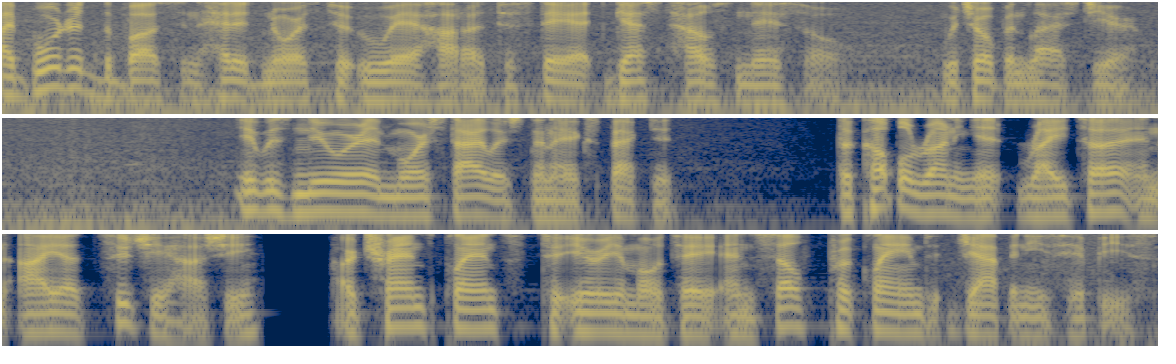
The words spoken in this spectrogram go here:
I boarded the bus and headed north to Uehara to stay at Guest House Neso, which opened last year. It was newer and more stylish than I expected. The couple running it, Raita and Aya Tsuchihashi, are transplants to Iriomote and self proclaimed Japanese hippies.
